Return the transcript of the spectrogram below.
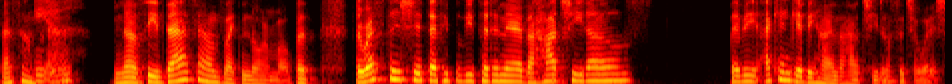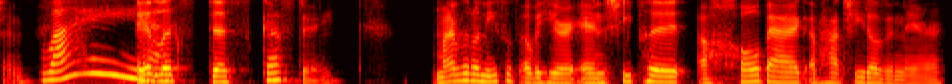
That sounds Yeah. good. Now, see, that sounds like normal, but the rest of this shit that people be putting there, the hot Cheetos, baby, I can't get behind the hot Cheeto situation. Why? It looks disgusting. My little niece was over here and she put a whole bag of hot Cheetos in there.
